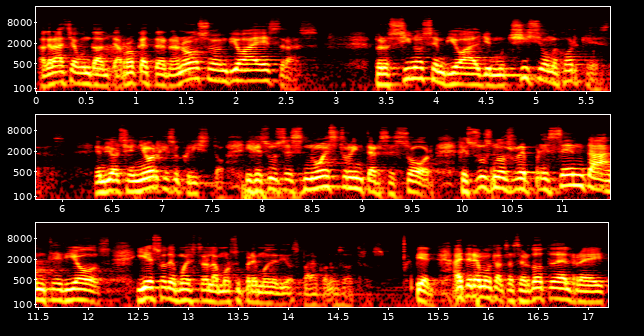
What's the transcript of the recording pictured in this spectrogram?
a gracia abundante, a roca eterna. No nos envió a Esdras, pero sí nos envió a alguien muchísimo mejor que Esdras envió al Señor Jesucristo y Jesús es nuestro intercesor. Jesús nos representa ante Dios y eso demuestra el amor supremo de Dios para con nosotros. Bien, ahí tenemos al sacerdote del rey.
